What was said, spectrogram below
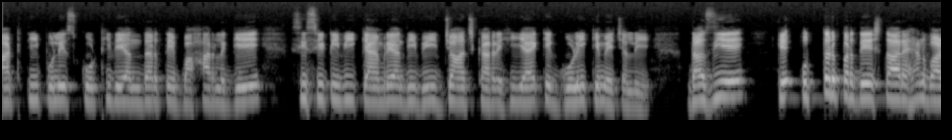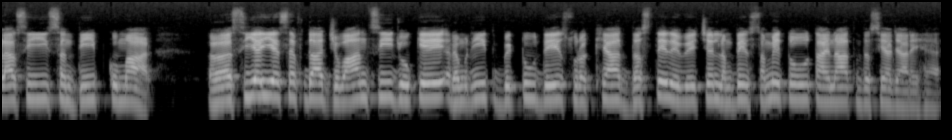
8 ਦੀ ਪੁਲਿਸ ਕੋਠੀ ਦੇ ਅੰਦਰ ਤੇ ਬਾਹਰ ਲੱਗੇ ਸੀਸੀਟੀਵੀ ਕੈਮਰਿਆਂ ਦੀ ਵੀ ਜਾਂਚ ਕਰ ਰਹੀ ਹੈ ਕਿ ਗੋਲੀ ਕਿਵੇਂ ਚੱਲੀ। ਦੱਸ ਦਈਏ ਕਿ ਉੱਤਰ ਪ੍ਰਦੇਸ਼ ਦਾ ਰਹਿਣ ਵਾਲਾ ਸੀ ਸੰਦੀਪ ਕੁਮਾਰ। ਸੀਆਈਐਸਐਫ ਦਾ ਜਵਾਨ ਸੀ ਜੋ ਕਿ ਰਮਨੀਤ ਬਿੱਟੂ ਦੇ ਸੁਰੱਖਿਆ ਦਸਤੇ ਦੇ ਵਿੱਚ ਲੰਬੇ ਸਮੇਂ ਤੋਂ ਤਾਇਨਾਤ ਦੱਸਿਆ ਜਾ ਰਿਹਾ ਹੈ।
